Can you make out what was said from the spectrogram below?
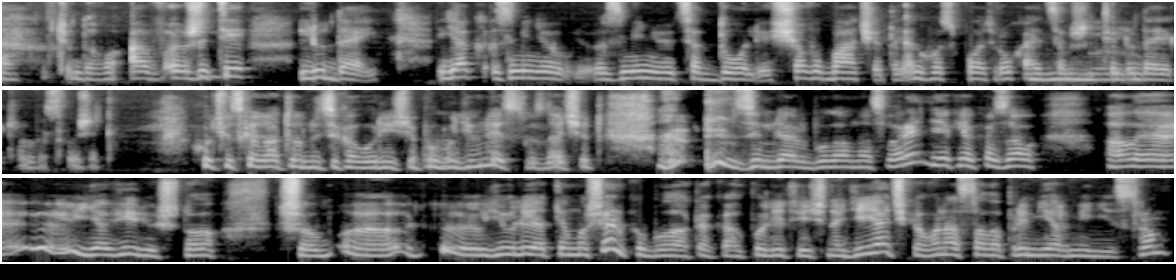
Так, чудово. А в в житті людей як зміню, змінюються долі? Що ви бачите? Як Господь рухається в житті людей, яким ви служите? Хочу сказати одну цікаву річ по будівництву. Значить, земля ж була в нас в оренді, як я казав, але е, я вірю, що, що е, е, Юлія Тимошенко була така політична діячка, вона стала прем'єр-міністром.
